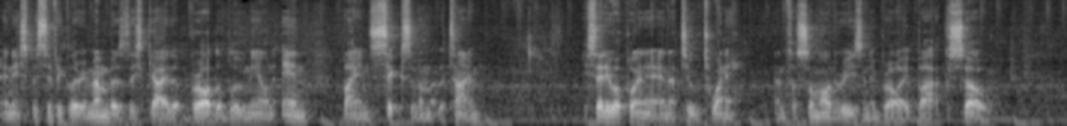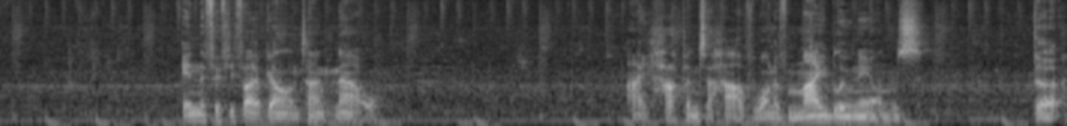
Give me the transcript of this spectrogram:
and he specifically remembers this guy that brought the blue neon in buying six of them at the time. He said he were putting it in a 220 and for some odd reason he brought it back. So in the 55 gallon tank now, I happen to have one of my blue neons that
